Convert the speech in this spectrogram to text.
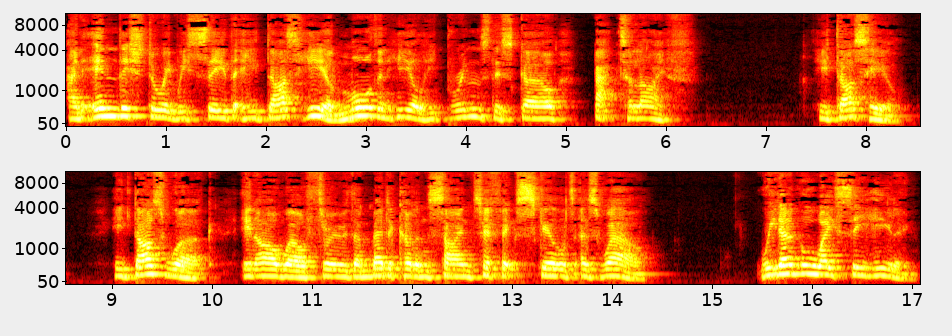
And in this story, we see that he does heal, more than heal, he brings this girl back to life. He does heal. He does work in our world through the medical and scientific skills as well. We don't always see healing,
